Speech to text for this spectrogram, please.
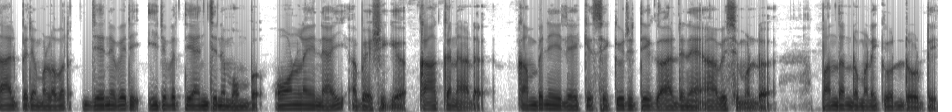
താല്പര്യമുള്ളവർ ജനുവരി ഇരുപത്തിയഞ്ചിന് മുമ്പ് ഓൺലൈനായി അപേക്ഷിക്കുക. കാക്കനാട്. കമ്പനിയിലേക്ക് സെക്യൂരിറ്റി ഗാർഡിനെ ആവശ്യമുണ്ട്. പന്ത്രണ്ട് മണിക്കൂർ ഡ്യൂട്ടി.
